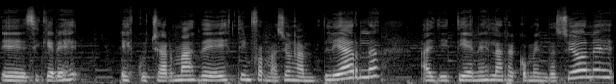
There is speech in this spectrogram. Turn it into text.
eh, si quieres escuchar más de esta información, ampliarla. Allí tienes las recomendaciones,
